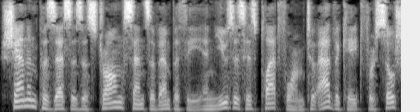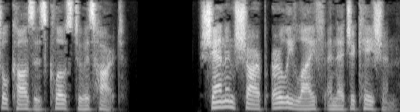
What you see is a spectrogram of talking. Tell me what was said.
Shannon possesses a strong sense of empathy and uses his platform to advocate for social causes close to his heart. Shannon Sharpe Early Life and Education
